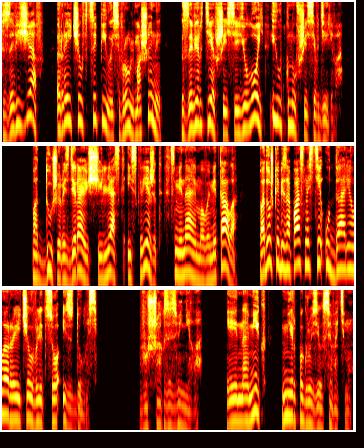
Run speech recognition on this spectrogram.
Завизжав, Рэйчел вцепилась в руль машины, завертевшейся юлой и уткнувшейся в дерево. Под душераздирающий ляск и скрежет сминаемого металла подушка безопасности ударила Рэйчел в лицо и сдулась. В ушах зазвенело, и на миг мир погрузился во тьму.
